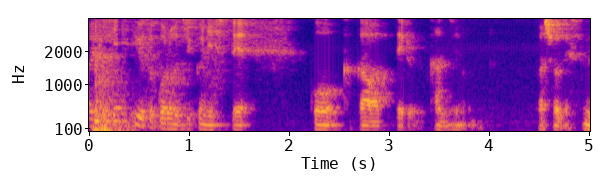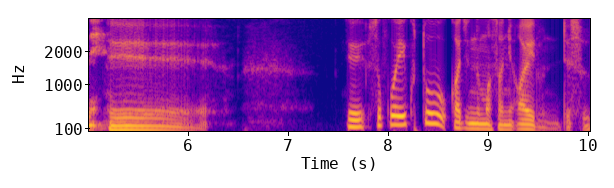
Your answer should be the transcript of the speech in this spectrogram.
え。好きっていうところを軸にして、こう、関わってる感じの場所ですね。へえ。で、そこへ行くと、梶沼さんに会えるんです？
